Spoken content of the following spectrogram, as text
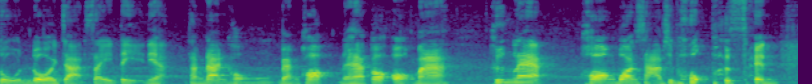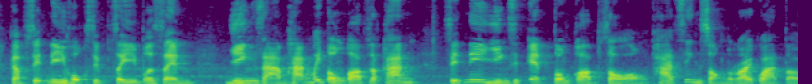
ศูนย์โดยจากสถิติเนี่ยทางด้านของแบงคอกนะฮะก็ออกมาครึ่งแรกครองบอล 36%กับซิดนีย์ 64%ยิง 3 ครั้งไม่ตรงกรอบสักครั้ง ซิดนีย์ยิง 11 ตรงกรอบ 2 พาสซิ่ง 200 กว่าต่อ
